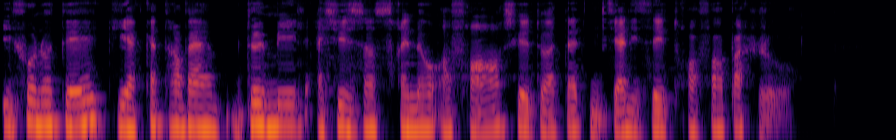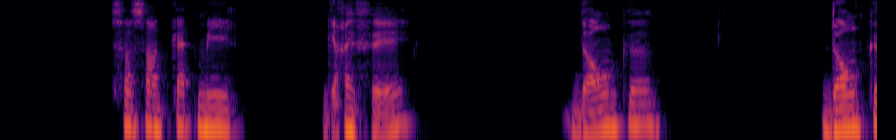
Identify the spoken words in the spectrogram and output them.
Il faut noter qu'il y a 82 000 insuffisances rénaux en France et doivent être dialysées trois fois par jour. 64 000 greffés, donc, donc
